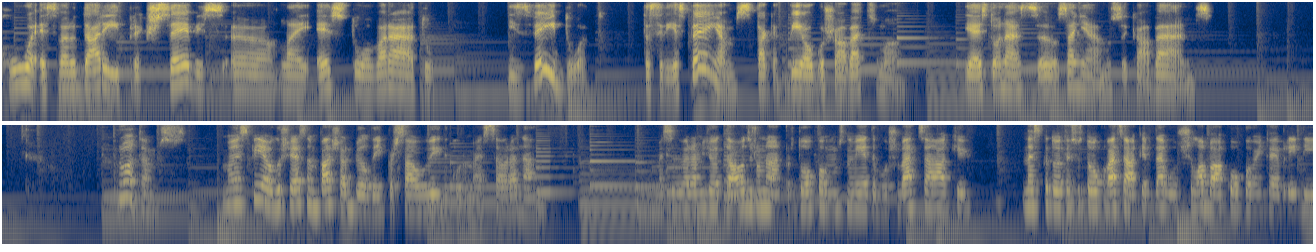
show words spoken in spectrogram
ko es varu darīt priekš sevis, uh, lai es to varētu izveidot? tas ir iespējams tagad, pieaugušā vecumā, ja es to neesmu uh, saņēmusi kā bērns. Protams, mēs pieaugušie esam paši atbildīgi par savu vidi, kuru mēs sev radām. Mēs varam ļoti daudz runāt par to, ko mums nav iedevuši vecāki. Neskatoties uz to, ka vecāki ir devuši labāko, ko viņi tajā brīdī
